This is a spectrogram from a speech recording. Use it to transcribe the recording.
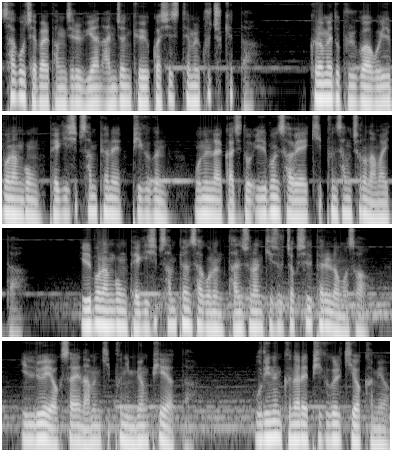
사고 재발 방지를 위한 안전 교육과 시스템을 구축했다. 그럼에도 불구하고 일본 항공 123편의 비극은 오늘날까지도 일본 사회에 깊은 상처로 남아있다. 일본 항공 123편 사고는 단순한 기술적 실패를 넘어서 인류의 역사에 남은 깊은 인명 피해였다. 우리는 그날의 비극을 기억하며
